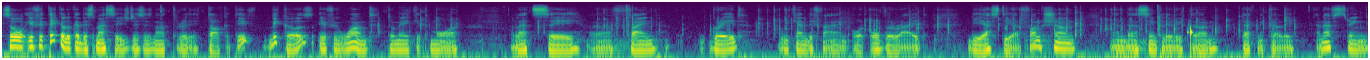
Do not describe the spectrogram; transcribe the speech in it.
so if you take a look at this message, this is not really talkative because if we want to make it more, let's say, uh, fine grade, we can define or override the str function simply return technically an f string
